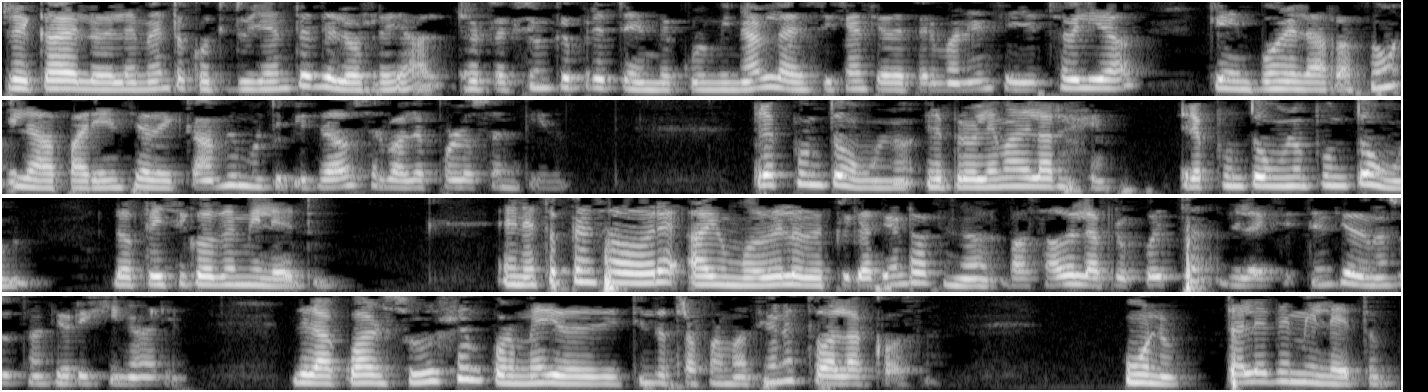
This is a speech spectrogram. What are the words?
recae en los elementos constituyentes de lo real, reflexión que pretende culminar la exigencia de permanencia y estabilidad que impone la razón y la apariencia de cambio y multiplicidad observables por los sentidos. 3.1. El problema del arjé. 3.1.1 Los físicos de Mileto. En estos pensadores hay un modelo de explicación racional basado en la propuesta de la existencia de una sustancia originaria, de la cual surgen por medio de distintas transformaciones todas las cosas. 1. Tales de Mileto.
